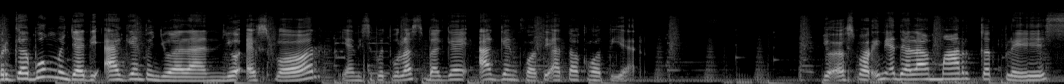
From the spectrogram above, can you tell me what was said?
Bergabung menjadi agen penjualan Yo Explore yang disebut pula sebagai agen kloti atau klotier. Yo Export ini adalah marketplace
